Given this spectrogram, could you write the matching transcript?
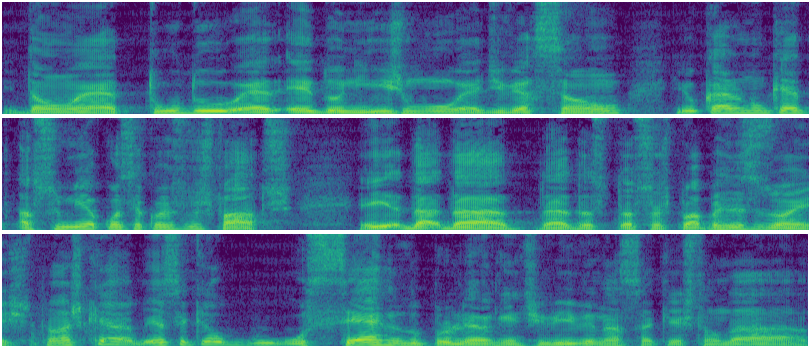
Então, é tudo é hedonismo, é diversão, e o cara não quer assumir a consequência dos fatos, da, da- da- das, das suas próprias decisões. Então, acho que é, esse aqui é o, o cerne do problema que a gente vive nessa questão da,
